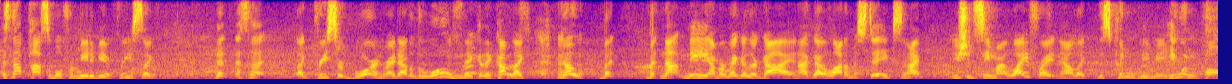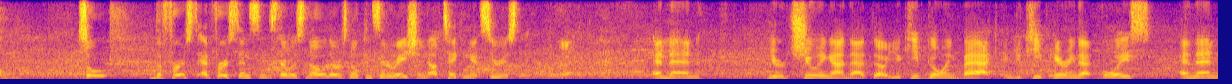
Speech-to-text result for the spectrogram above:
It's not possible for me to be a priest. Like that, that's not like priests are born right out of the womb. They, they come like no, but but not me. I'm a regular guy, and I've got a lot of mistakes. And I, you should see my life right now. Like this couldn't be me. He wouldn't call me. So, the first at first instance, there was no there was no consideration of taking it seriously. And then you're chewing on that though. You keep going back, and you keep hearing that voice. And then,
